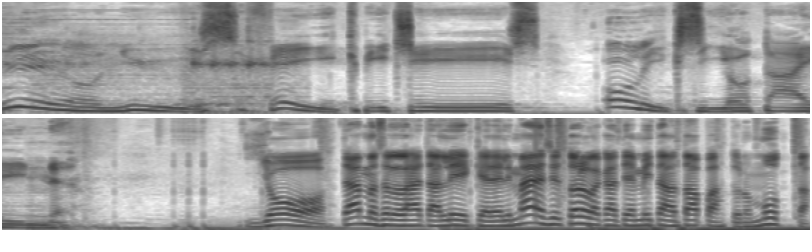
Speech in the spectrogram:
Real news, fake bitches. Oliks jotain? Joo, tämmöisellä lähdetään liikkeelle. Eli mä en siis todellakaan tiedä mitä on tapahtunut, mutta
